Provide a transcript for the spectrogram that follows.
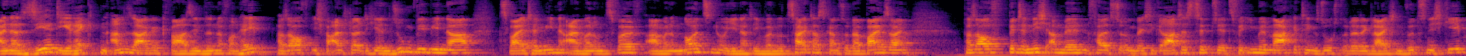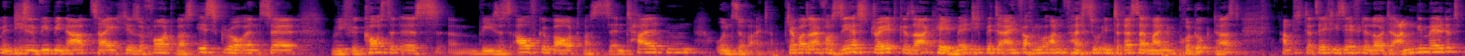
einer sehr direkten Ansage quasi im Sinne von, hey, pass auf, ich veranstalte hier ein Zoom-Webinar, zwei Termine, einmal um 12, einmal um 19 Uhr, je nachdem, wann du Zeit hast, kannst du dabei sein. Pass auf, bitte nicht anmelden, falls du irgendwelche Gratis-Tipps jetzt für E-Mail-Marketing suchst oder dergleichen, wird es nicht geben. In diesem Webinar zeige ich dir sofort, was ist Grow and Sell, wie viel kostet es, ähm, wie ist es aufgebaut, was ist enthalten und so weiter. Ich habe also einfach sehr straight gesagt, hey, melde dich bitte einfach nur an, falls du Interesse an meinem Produkt hast. Haben sich tatsächlich sehr viele Leute angemeldet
